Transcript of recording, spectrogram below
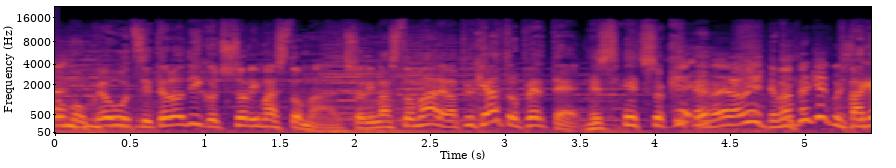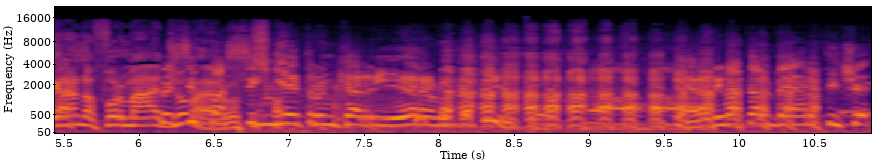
Comunque, Uzzi, te lo dico, ci sono rimasto male. Sono rimasto male, ma più che altro per te. Nel senso che. Che, veramente, ma perché questi Pagheranno passi- a formaggio, Questi passi so. indietro in carriera, non capisco. Era arrivato al vertice.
